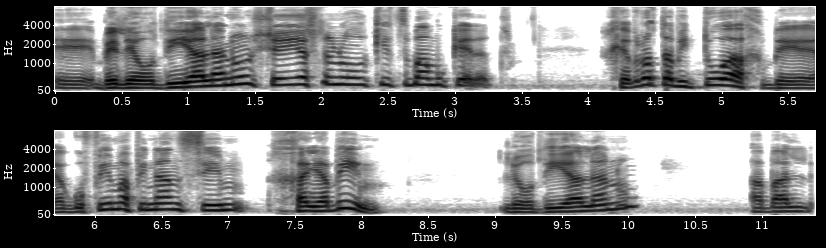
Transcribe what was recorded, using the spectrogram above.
אה, ולהודיע לנו שיש לנו קצבה מוכרת. חברות הביטוח והגופים הפיננסיים חייבים להודיע לנו, אבל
